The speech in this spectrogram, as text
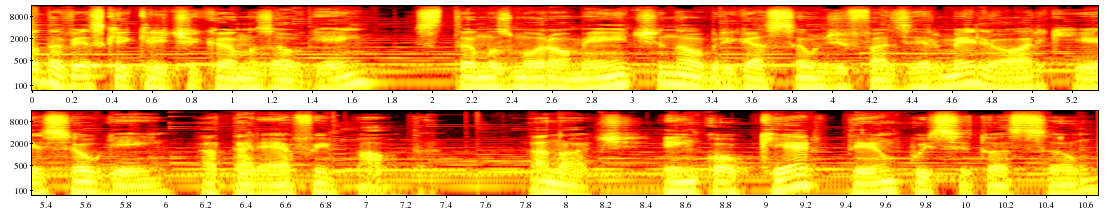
Toda vez que criticamos alguém, estamos moralmente na obrigação de fazer melhor que esse alguém a tarefa em pauta. Anote: em qualquer tempo e situação,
